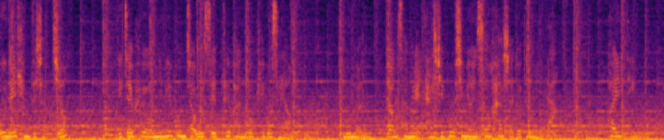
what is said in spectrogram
오늘 힘드셨죠? 이제 회원님이 혼자 5세트 반복해보세요. 물론 영상을 다시 보시면서 하셔도 됩니다. 화이팅!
